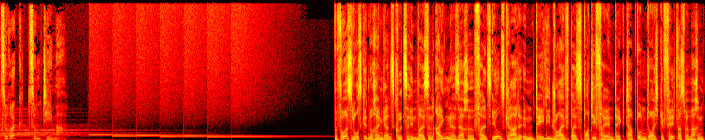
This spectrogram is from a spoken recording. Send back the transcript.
Zurück zum Thema. Bevor es losgeht, noch ein ganz kurzer Hinweis in eigener Sache. Falls ihr uns gerade im Daily Drive bei Spotify entdeckt habt und euch gefällt, was wir machen,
